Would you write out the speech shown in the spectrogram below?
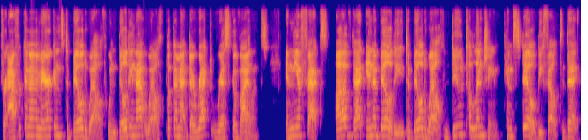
for African Americans to build wealth when building that wealth put them at direct risk of violence and the effects of that inability to build wealth due to lynching can still be felt today.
